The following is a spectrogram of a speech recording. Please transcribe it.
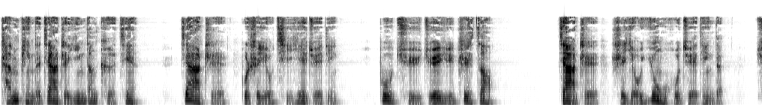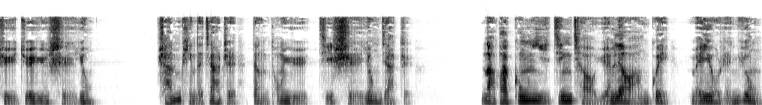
产品的价值应当可见。价值不是由企业决定，不取决于制造；价值是由用户决定的，取决于使用。产品的价值等同于其使用价值。哪怕工艺精巧、原料昂贵，没有人用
